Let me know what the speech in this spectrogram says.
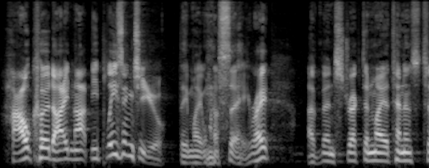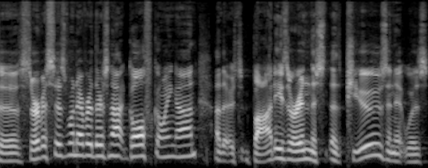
How could I not be pleasing to you? They might want to say, right? I've been strict in my attendance to services whenever there's not golf going on. There's, bodies are in the, pews, and it was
